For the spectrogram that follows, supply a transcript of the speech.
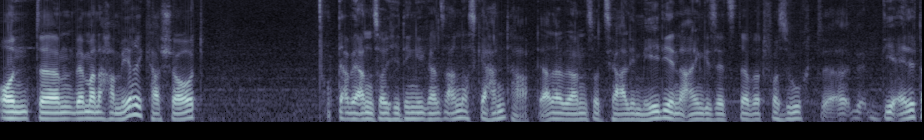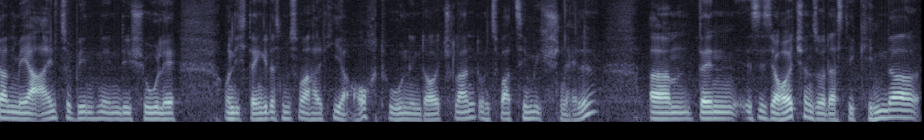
Und ähm, wenn man nach Amerika schaut, da werden solche Dinge ganz anders gehandhabt. Ja, da werden soziale Medien eingesetzt, da wird versucht, äh, die Eltern mehr einzubinden in die Schule. Und ich denke, das müssen wir halt hier auch tun in Deutschland und zwar ziemlich schnell. Ähm, denn es ist ja heute schon so, dass die Kinder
